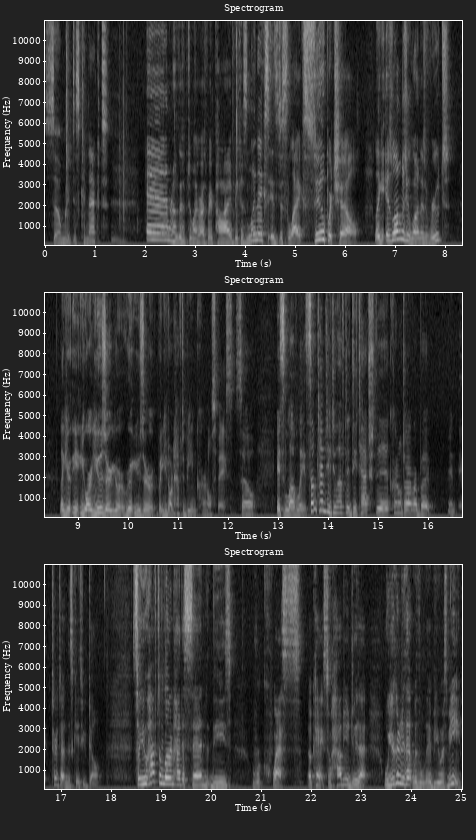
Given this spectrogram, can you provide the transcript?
So I'm gonna disconnect and I'm gonna hook this up to my Raspberry Pi because Linux is just like super chill. Like as long as you run as root, like you, you are a user, you're a root user, but you don't have to be in kernel space. So it's lovely. Sometimes you do have to detach the kernel driver, but it, it turns out in this case you don't. So you have to learn how to send these requests. Okay, so how do you do that? Well, you're going to do that with libusb.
